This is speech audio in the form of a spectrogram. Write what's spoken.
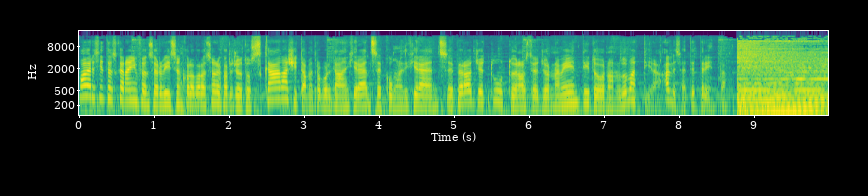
Muoversi in Toscana Info è un servizio in collaborazione con Reggio Toscana, Città Metropolitana di Firenze e Comune di Firenze. Per oggi è tutto, i nostri aggiornamenti tornano domattina alle 7.30.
